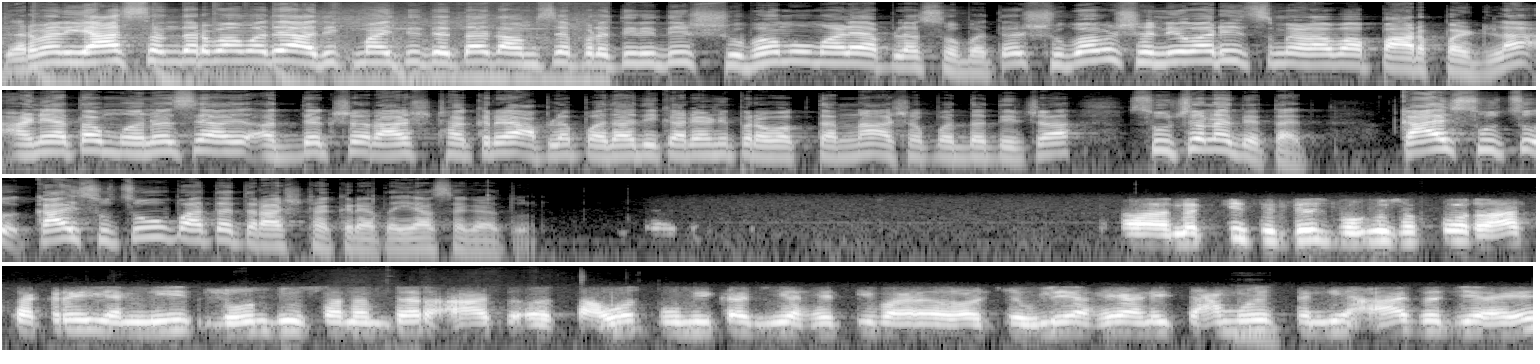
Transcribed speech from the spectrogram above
दरम्यान या संदर्भामध्ये अधिक माहिती देत आहेत आमचे प्रतिनिधी शुभम उमाळे आपल्यासोबत. आहे शुभम शनिवारीच मेळावा पार पडला आणि आता मनसे अध्यक्ष राज ठाकरे आपल्या पदाधिकारी आणि प्रवक्त्यांना अशा पद्धतीच्या सूचना देत आहेत काय सुचू काय सुचवू पाहतात राज ठाकरे आता या सगळ्यातून? नक्कीच नक्की सिद्धेश बघू शकतो. राज ठाकरे यांनी दोन दिवसानंतर आज सावध भूमिका जी आहे ती ठेवली आहे आणि त्यामुळे त्यांनी आज जे आहे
